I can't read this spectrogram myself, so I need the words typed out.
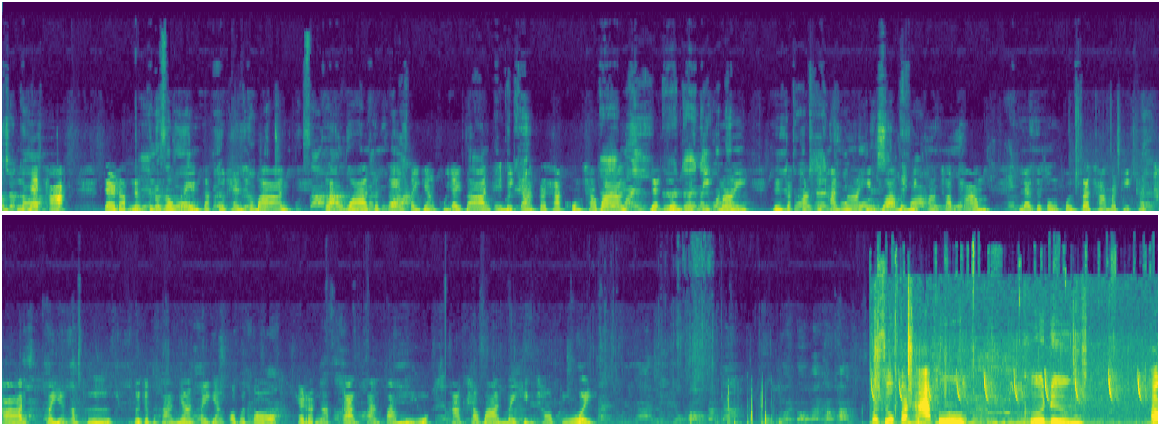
อำเภอแม่ทะได้รับหนังสือร้องเรียนจากตัวแทนชาวบ้าน กล่าวว่าจะแจ้งไปยังผู้ใหญ่บ้านให้มีการประชาคมชาวบ้าน และลงมติใหม่ เนื่องจากครั้งที่ผ่านมาเห็นว่าไม่มีความชอบธรรม และจะส่งผลประชามติคัดค้านมายังอำเภอ เพื่อจะประสานงานไปยังอบต ให้ระงับการสร้างฟาร์มหมู หากชาวบ้านไม่เห็นชอบด้วย ประสบปัญหาคือคือหนึ่งเขา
